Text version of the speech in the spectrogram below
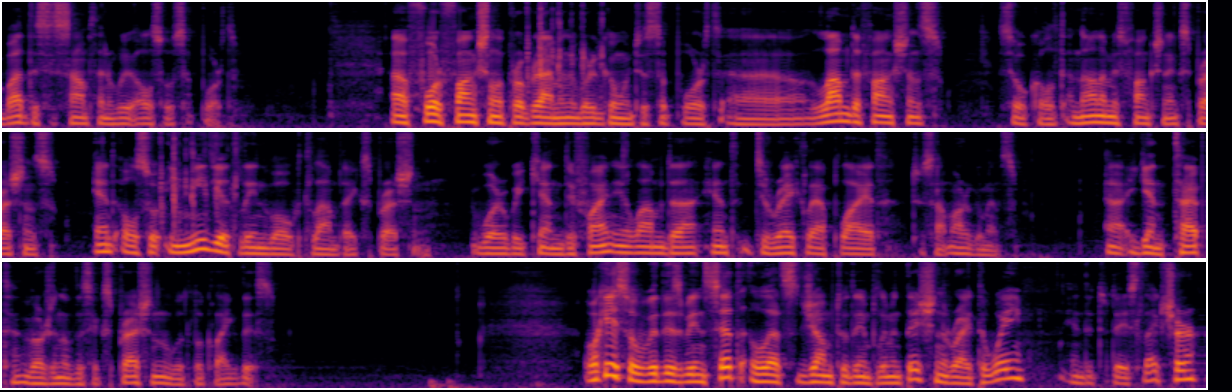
but this is something we also support. Uh, for functional programming, we're going to support uh, lambda functions, so-called anonymous function expressions, and also immediately invoked lambda expression, where we can define a lambda and directly apply it to some arguments. Uh, again, typed version of this expression would look like this. Okay, so with this being said, let's jump to the implementation right away in the today's lecture.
